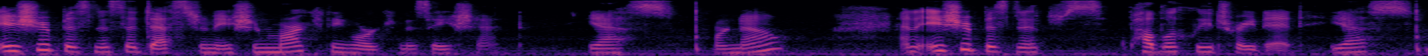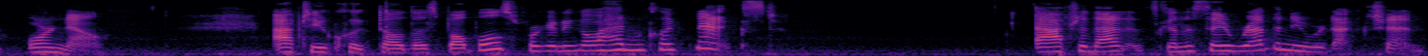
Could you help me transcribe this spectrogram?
Is your business a destination marketing organization? Yes or no? And is your business publicly traded? Yes or no? After you clicked all those bubbles, we're going to go ahead and click next. After that, it's going to say revenue reduction.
